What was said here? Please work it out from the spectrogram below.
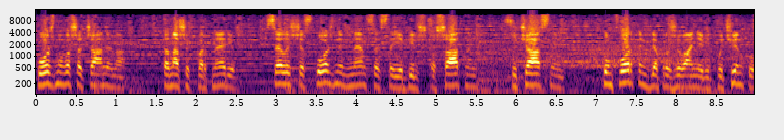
кожного шачанина та наших партнерів, селище з кожним днем все стає більш ошатним, сучасним, комфортним для проживання відпочинку,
